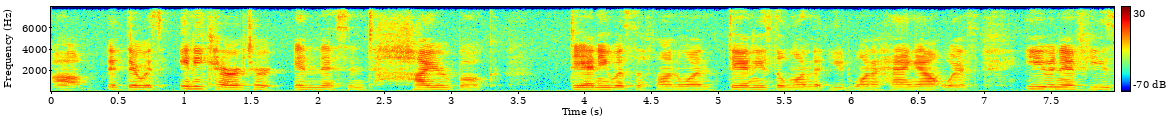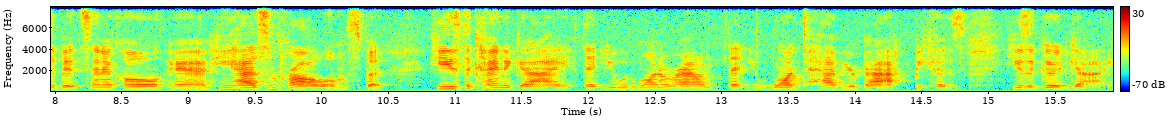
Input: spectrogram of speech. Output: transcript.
Um, if there was any character in this entire book, Danny was the fun one. Danny's the one that you'd want to hang out with even if he's a bit cynical and he has some problems, but he's the kind of guy that you would want around, that you want to have your back because he's a good guy.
